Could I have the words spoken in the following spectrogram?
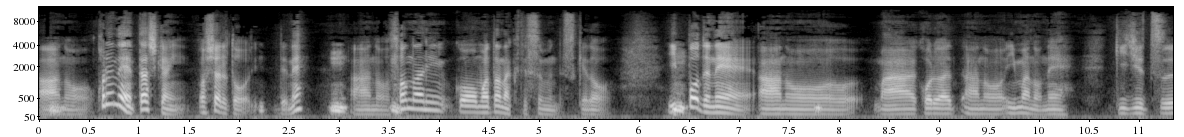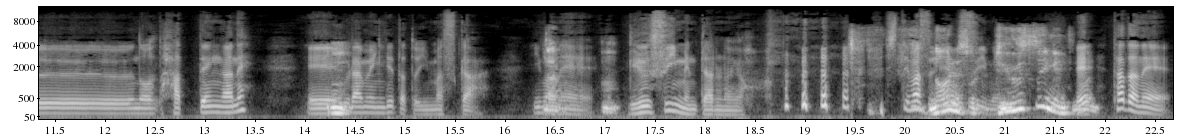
あの、これね、確かにおっしゃる通りでね。うん。あの、そんなにこう待たなくて済むんですけど、一方でね、あの、まあ、これは、あの、今のね、技術の発展がね、えーうん。裏目に出たと言いますか、今ねなるほど、流水麺ってあるのよ。知ってます？何それ？流水麺流水麺ってえ何、ただね、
